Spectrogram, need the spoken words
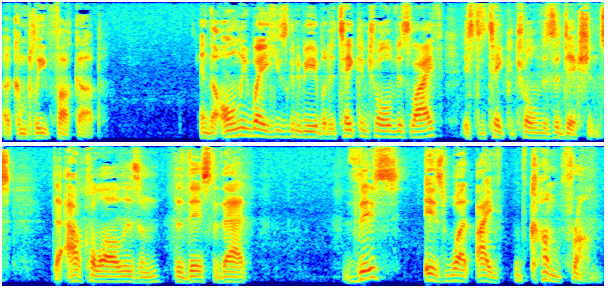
a complete fuck up. And the only way he's going to be able to take control of his life is to take control of his addictions the alcoholism, the this, the that. This is what I've come from.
